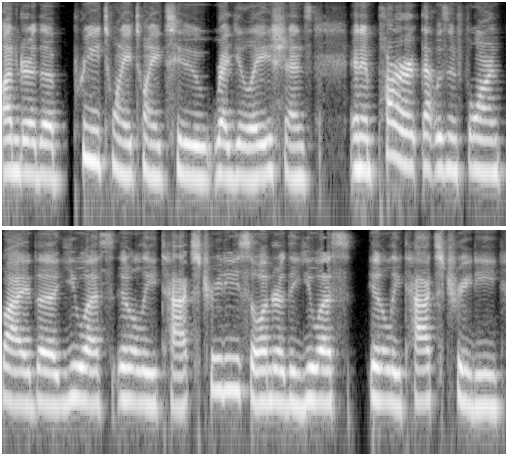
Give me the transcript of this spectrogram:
under the pre-2022 regulations. And in part, that was informed by the U.S.-Italy tax treaty. So under the U.S.-Italy tax treaty,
